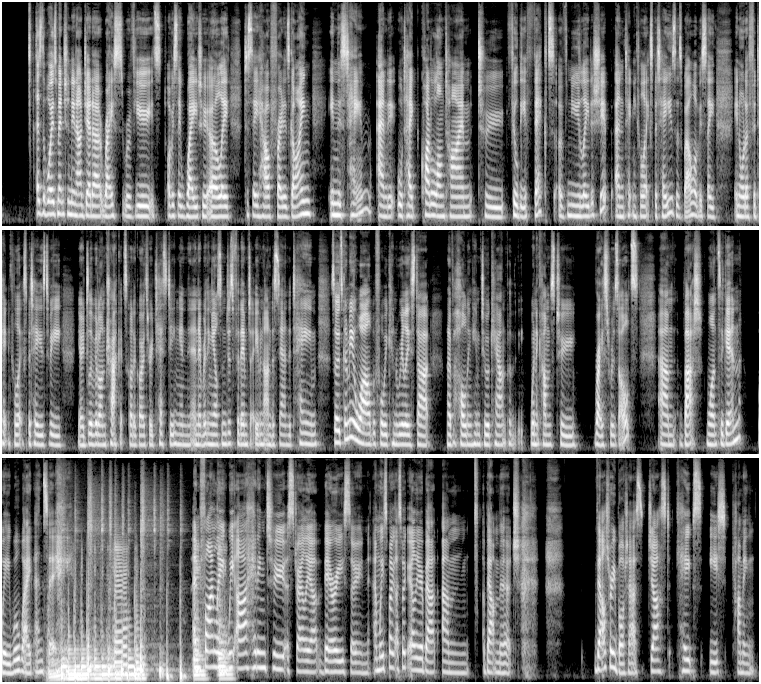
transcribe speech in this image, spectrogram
as the boys mentioned in our Jeddah race review, it's obviously way too early to see how Fred is going in this team, and it will take quite a long time to feel the effects of new leadership and technical expertise as well. Obviously, in order for technical expertise to be you know delivered on track, it's got to go through testing and, and everything else, and just for them to even understand the team. So it's going to be a while before we can really start kind of holding him to account when it comes to race results. Um, but once again, we will wait and see. Finally, we are heading to Australia very soon. And we spoke. I spoke earlier about um, about merch. Valtteri Bottas just keeps it coming.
